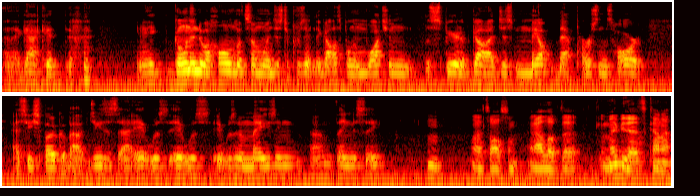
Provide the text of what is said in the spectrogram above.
that guy could you know he going into a home with someone just to present the gospel and watching the spirit of God just melt that person's heart as he spoke about Jesus. Uh, it was it was it was an amazing um, thing to see. Hmm. Well, that's awesome, and I love that. Maybe that's kind of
